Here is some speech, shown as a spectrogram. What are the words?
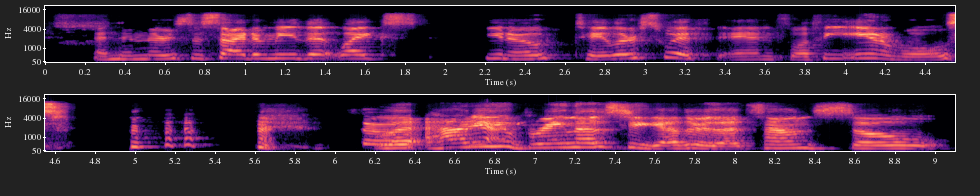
and then there's the side of me that likes you know, Taylor Swift and fluffy animals. so well, how do yeah. you bring those together? That sounds so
